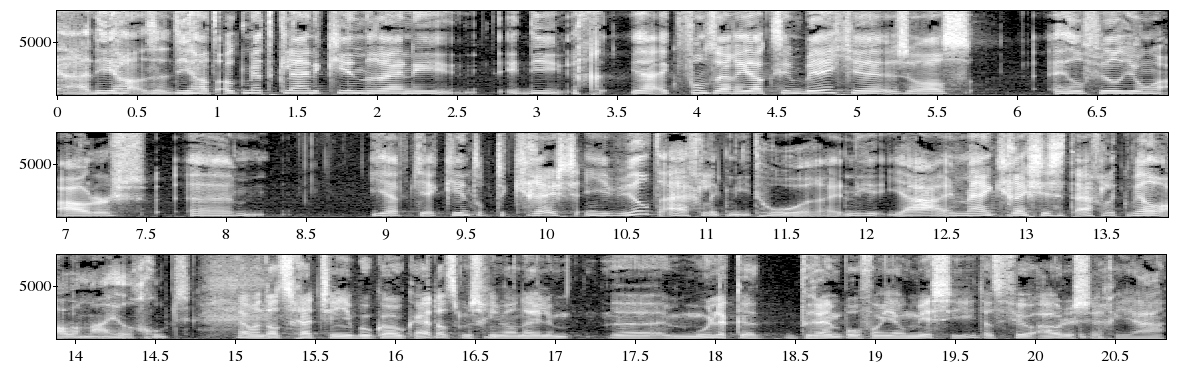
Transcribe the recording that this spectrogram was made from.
ja, die had, die had ook net kleine kinderen. En die, die, ja, ik vond zijn reactie een beetje zoals heel veel jonge ouders. Ehm, je hebt je kind op de crash en je wilt eigenlijk niet horen. En die, ja, in mijn crash is het eigenlijk wel allemaal heel goed. Ja, want dat schets je in je boek ook. Hè? Dat is misschien wel een hele uh, moeilijke drempel van jouw missie. Dat veel ouders zeggen, ja,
